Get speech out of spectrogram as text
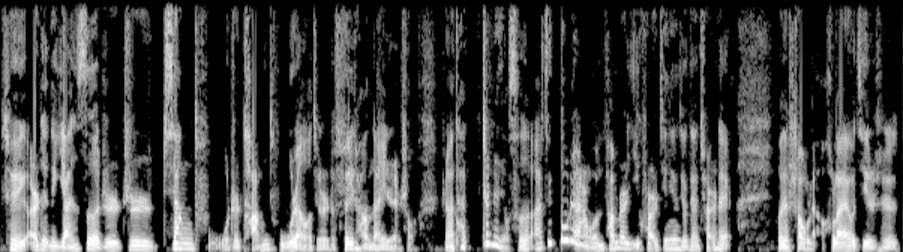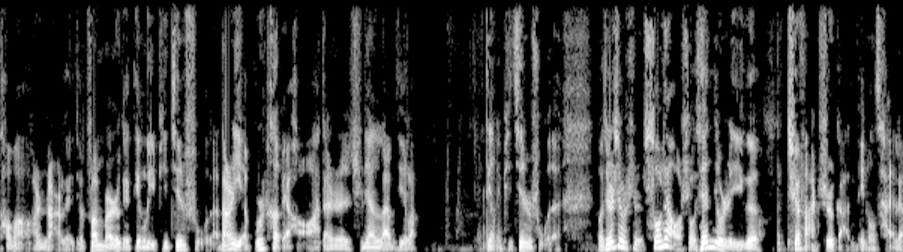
这个，而且那颜色之之乡土之唐突，让我觉得非常难以忍受。然后他振振有词啊，这都这样。我们旁边一块经营酒店全是那个，我就受不了。后来我记得是淘宝还是哪儿给，就专门给订了一批金属的，当然也不是特别好啊，但是时间来不及了。订了一批金属的，我觉得就是塑料，首先就是一个缺乏质感的一种材料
